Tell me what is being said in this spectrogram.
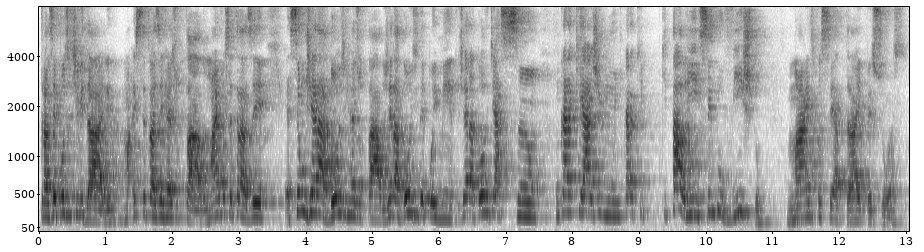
trazer positividade, mais você trazer resultado, mais você trazer, é, ser um gerador de resultado, gerador de depoimento, gerador de ação, um cara que age muito, um cara que, que tá ali sendo visto, mais você atrai pessoas.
